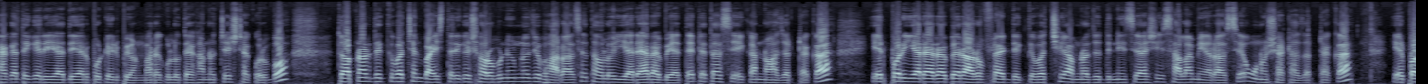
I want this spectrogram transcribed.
ঢাকা থেকে রিয়াদ এয়ারপোর্টের বিমান ভাড়াগুলো দেখানোর চেষ্টা করব। তো আপনারা দেখতে পাচ্ছেন বাইশ তারিখে সর্বনিম্ন যে ভাড়া আছে তাহলে ইয়ার অ্যারাবিয়াতে এটাতে আছে একান্ন হাজার টাকা। এরপর ইয়ার অ্যারাবিয়ার আরও ফ্লাইট দেখতে পাচ্ছি, আমরা যদি নিচে আসি, সালাম ইয়ার আছে উনষাট হাজার টাকা। এরপর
